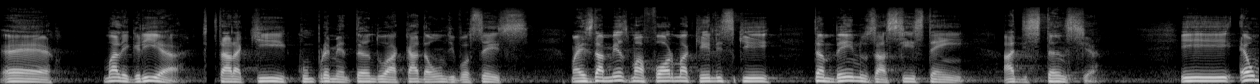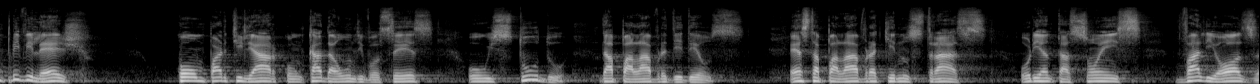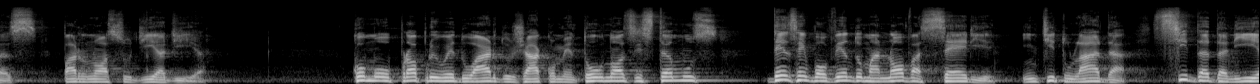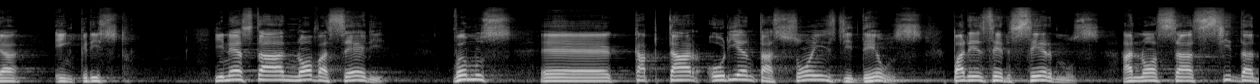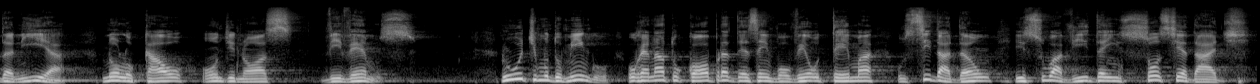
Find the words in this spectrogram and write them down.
É uma alegria estar aqui cumprimentando a cada um de vocês, mas da mesma forma aqueles que também nos assistem à distância. E é um privilégio compartilhar com cada um de vocês o estudo da palavra de Deus. Esta palavra que nos traz orientações valiosas para o nosso dia a dia. Como o próprio Eduardo já comentou, nós estamos desenvolvendo uma nova série intitulada Cidadania em Cristo. E nesta nova série, vamos é, captar orientações de Deus para exercermos a nossa cidadania no local onde nós vivemos. No último domingo, o Renato Cobra desenvolveu o tema O Cidadão e Sua Vida em Sociedade.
